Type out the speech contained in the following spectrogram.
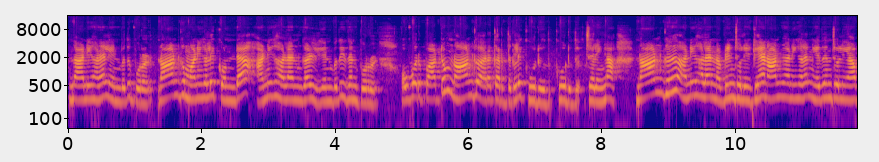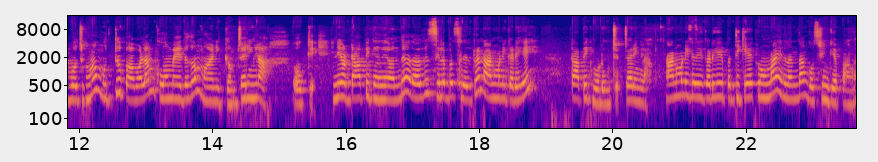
இந்த அணிகலன் என்பது பொருள். நான்கு மணிகளை கொண்ட அணிகலன்கள் என்பது இதன் பொருள். ஒவ்வொரு பாட்டும் நான்கு அறக்கருத்துக்களை கூறுது கூறுது. சரிங்களா? நான்கு அணிகலன் அப்படின்னு சொல்லியிருக்கேன் நான்கு அணிகலன் எதுன்னு சொல்லி ஞாபகம் வச்சுக்கோங்க. முத்து பவளம் கோமேதகம் மாணிக்கம். சரிங்களா? ஓகே. இன்னொரு டாபிக் வந்து அதாவது சிலபஸில் இருக்கிற நான்மணி கடிகை டாபிக் முடிஞ்சு. சரிங்களா? நான்மணி கடிகை பற்றி கேட்கணுன்னா இதுலேருந்து தான் கொஸ்டின் கேட்பாங்க.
